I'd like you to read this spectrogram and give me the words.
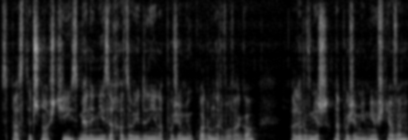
W spastyczności zmiany nie zachodzą jedynie na poziomie układu nerwowego, ale również na poziomie mięśniowym,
